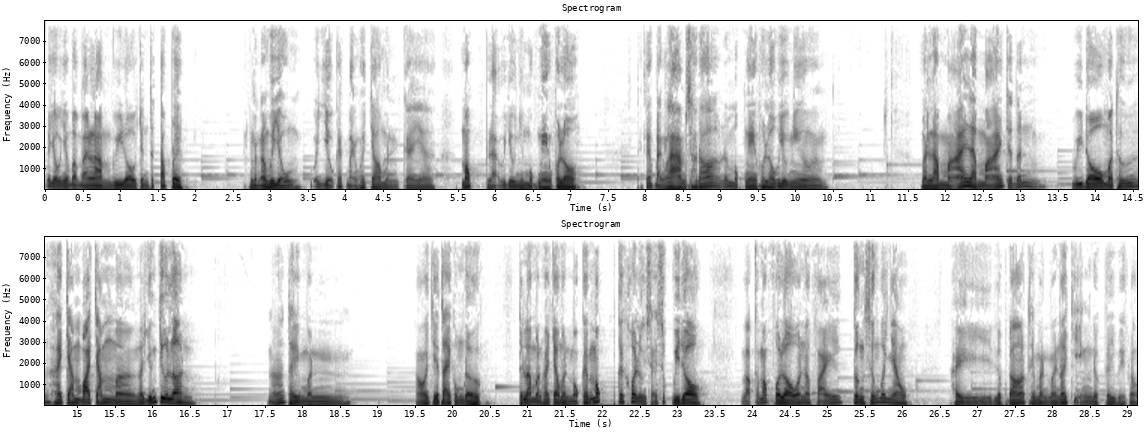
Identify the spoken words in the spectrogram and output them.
Ví dụ như mà bạn làm video trên tiktok đi. Mình nói ví dụ ví dụ các bạn phải cho mình cái à, mốc là ví dụ như một ngàn follow. Thì các bạn làm sau đó đến một ngàn follow ví dụ như mình làm mãi làm mãi cho đến video mà thứ 200 300 mà nó vẫn chưa lên. Đó thì mình thôi, chia tay cũng được. Tức là mình phải cho mình một cái mốc, cái khối lượng sản xuất video. Và cái mốc follow nó phải cân xứng với nhau. Thì lúc đó thì mình mới nói chuyện được cái việc là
